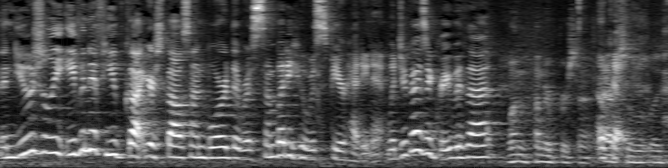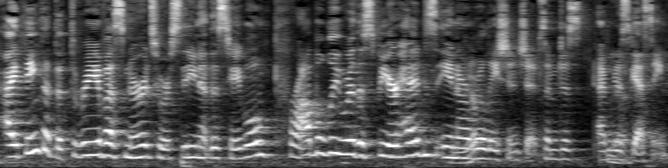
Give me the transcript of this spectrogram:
And usually, even if you've got your spouse on board, there was somebody who was spearheading it. Would you guys agree with that? 100%. Okay. Absolutely. I think that the three of us nerds who are sitting at this table probably were the spearheads in our relationships. I'm just, I'm yes. just guessing.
